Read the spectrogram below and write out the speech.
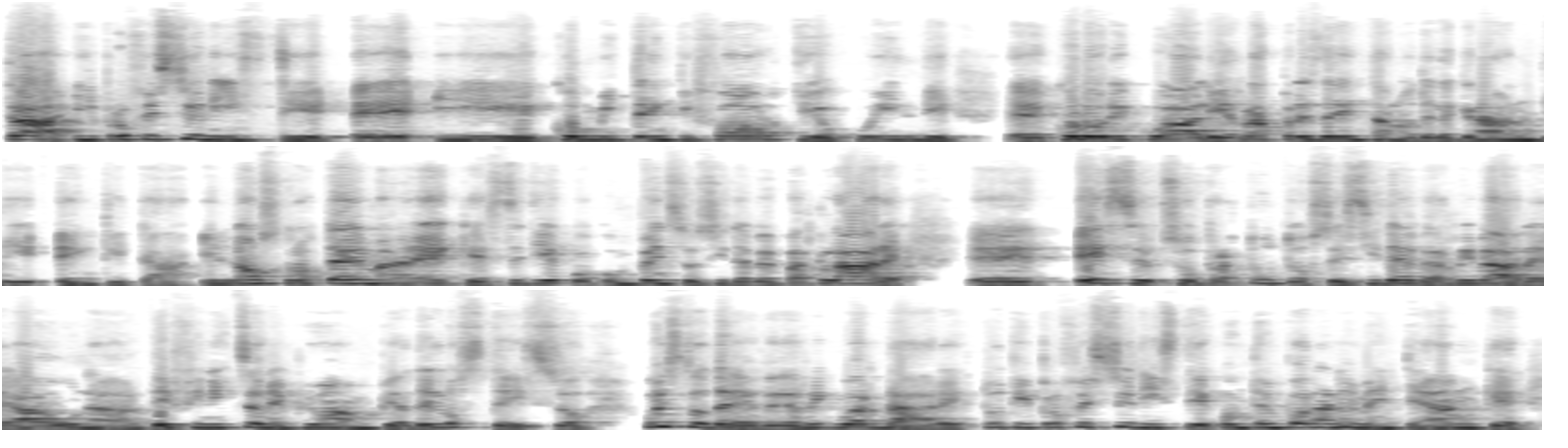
tra i professionisti e i committenti forti o quindi eh, coloro i quali rappresentano delle grandi entità. Il nostro tema è che se di equo compenso si deve parlare eh, e se, soprattutto se si deve arrivare a una definizione più ampia dello stesso, questo deve riguardare tutti i professionisti e contemporaneamente anche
